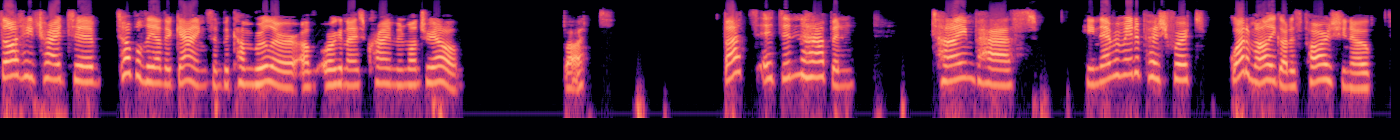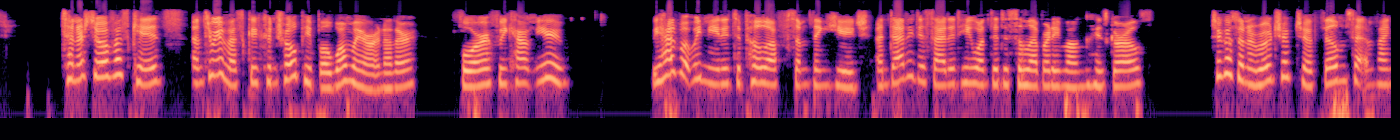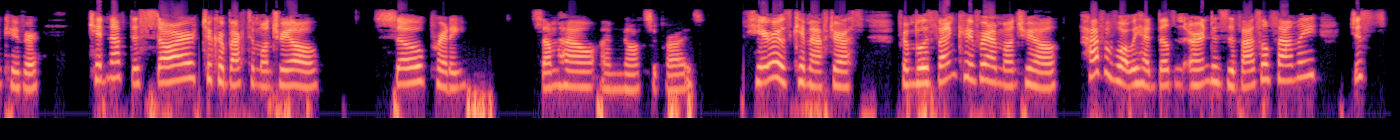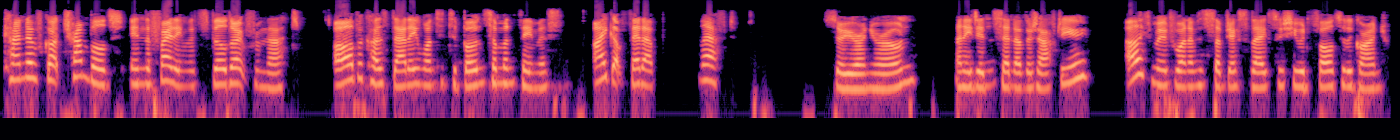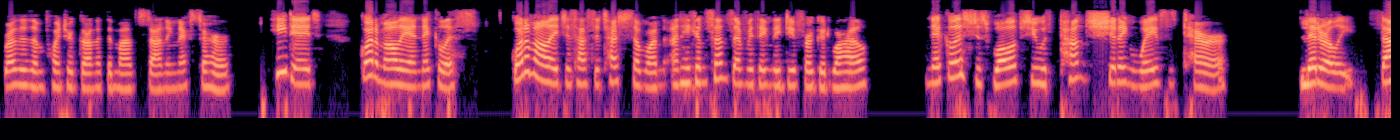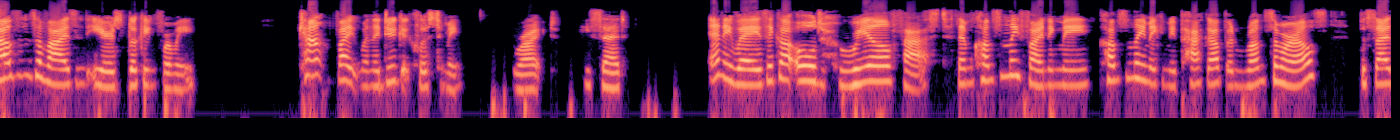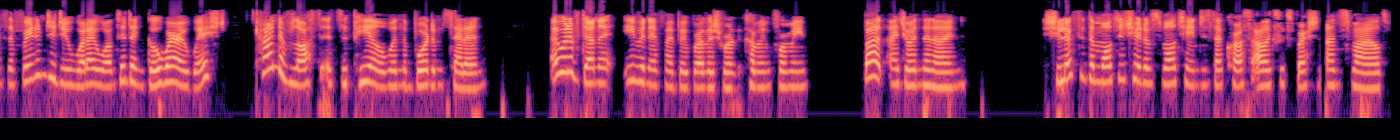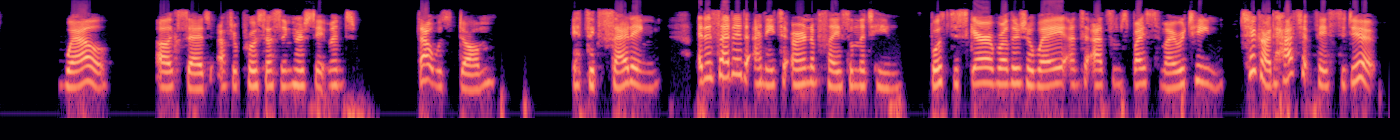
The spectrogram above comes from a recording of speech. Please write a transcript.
Thought he tried to topple the other gangs and become ruler of organized crime in Montreal. But. But it didn't happen. Time passed. He never made a push for it. Guatemala got his powers, you know. Ten or so of us kids, and three of us could control people one way or another. Four if we count you. We had what we needed to pull off something huge, and Daddy decided he wanted a celebrity among his girls. Took us on a road trip to a film set in Vancouver. Kidnapped the star, took her back to Montreal. So pretty. Somehow, I'm not surprised. Heroes came after us, from both Vancouver and Montreal, half of what we had built and earned as the Vasil family just kind of got trampled in the fighting that spilled out from that. All because Daddy wanted to bone someone famous. I got fed up. Left. So you're on your own? And he didn't send others after you? Alec moved one of his subject's legs so she would fall to the ground rather than point her gun at the man standing next to her. He did. Guatemala and Nicholas. Guatemala just has to touch someone, and he can sense everything they do for a good while. Nicholas just wallops you with punch-shitting waves of terror. Literally, thousands of eyes and ears looking for me. Can't fight when they do get close to me. Right, he said. Anyways, it got old real fast. Them constantly finding me, constantly making me pack up and run somewhere else, besides the freedom to do what I wanted and go where I wished, kind of lost its appeal when the boredom set in. I would have done it even if my big brothers weren't coming for me. But I joined the nine. She looked at the multitude of small changes that crossed Alec's expression and smiled. Well, Alec said after processing her statement, that was dumb. It's exciting. I decided I need to earn a place on the team, both to scare our brothers away and to add some spice to my routine. Took out Hatchet Face to do it.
